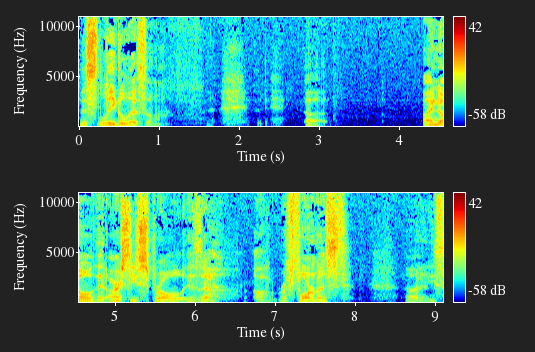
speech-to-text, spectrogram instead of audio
this legalism. Uh, I know that R.C. Sproul is a, a reformist. Uh, he's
